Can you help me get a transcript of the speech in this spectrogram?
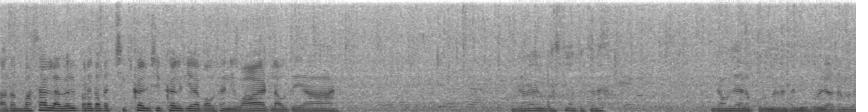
आता बसायला लागेल परत आता चिखल चिखल केला पावसाने. वाट लावते यार. जरा बसतो आता चला. जाऊ द्यायला पूर्ण आता निघून आता मला.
